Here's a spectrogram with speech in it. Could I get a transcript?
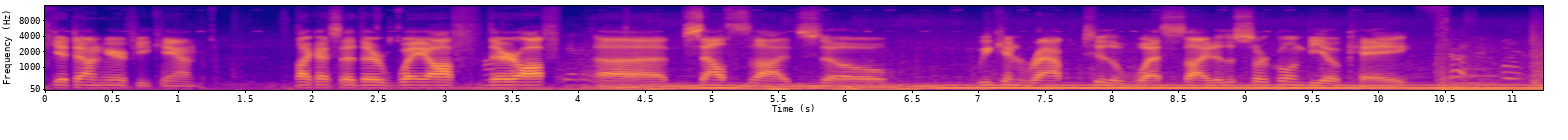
Get down here if you can. Like I said, they're way off. They're off uh, south side, so we can wrap to the west side of the circle and be okay. Gas is moving.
